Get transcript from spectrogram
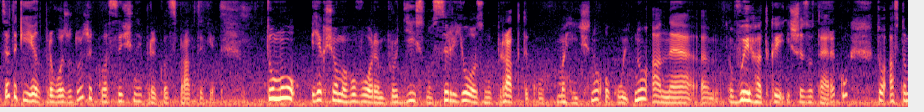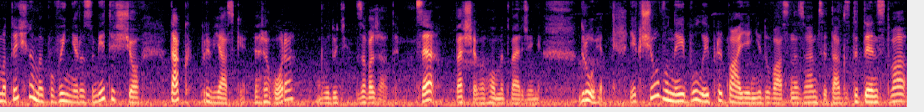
Це такий я привожу дуже класичний приклад з практики. Тому, якщо ми говоримо про дійсно серйозну практику магічну, окультну, а не ем, вигадки і шизотерику, то автоматично ми повинні розуміти, що так прив'язки Григора будуть заважати. Це перше вагоме твердження. Друге, якщо вони були припаяні до вас, називаємо це так, з дитинства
